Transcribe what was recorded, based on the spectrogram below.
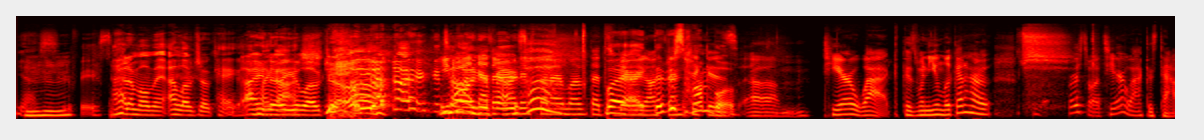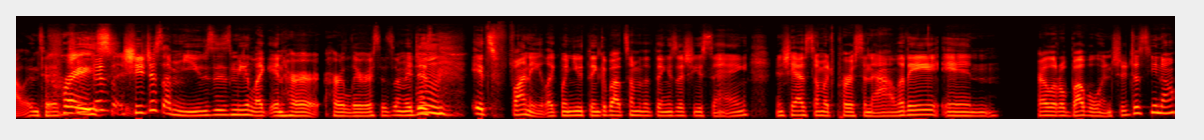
Yes. Mhm. Your face. I had a moment. I love Joe Kay. Oh I my know you love Joe. I You know another artist that I love that's But very they're just authentic humble. is um, Tierra Whack. Because when you look at her, first of all, Tierra Whack is talented. Crazy. She just, she just amuses me like in her her lyricism. It just Mm. it's funny. Like when you think about some of the things that she's saying, and she has so much personality in her little bubble, and she just you know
